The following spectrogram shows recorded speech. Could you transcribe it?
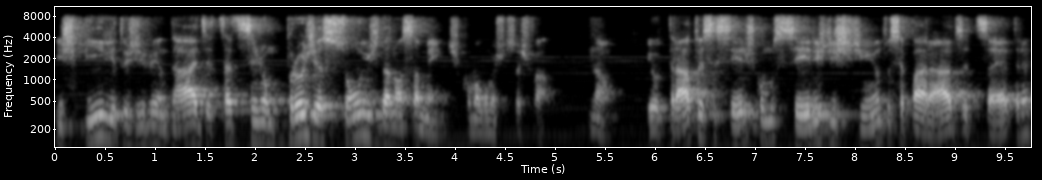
espíritos, divindades, etc., sejam projeções da nossa mente, como algumas pessoas falam. Não. Eu trato esses seres como seres distintos, separados, etc.,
